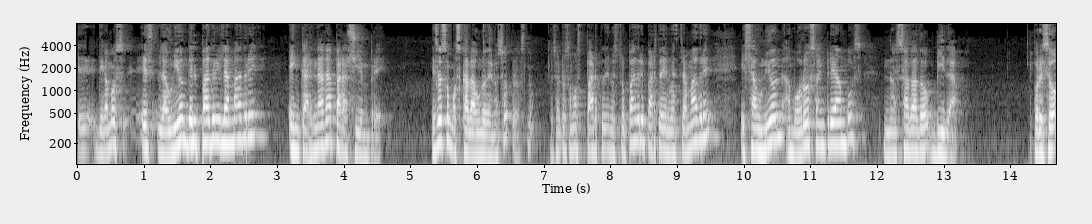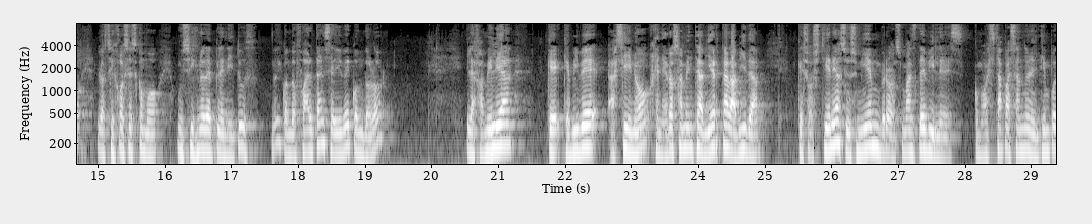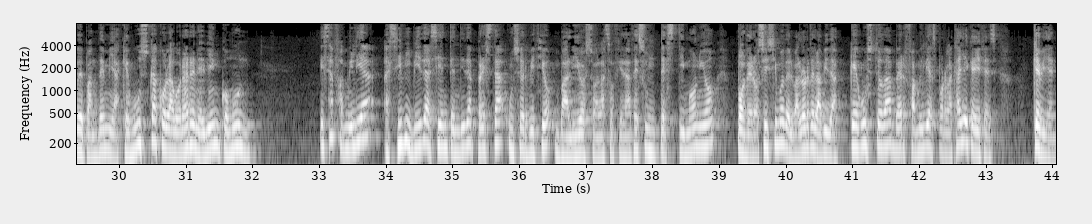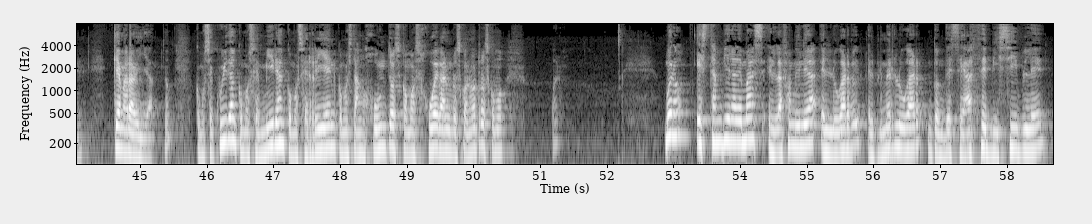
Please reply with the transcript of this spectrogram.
eh, digamos, es la unión del Padre y la Madre encarnada para siempre. Eso somos cada uno de nosotros, ¿no? Nosotros somos parte de nuestro Padre, parte de nuestra Madre. Esa unión amorosa entre ambos nos ha dado vida. Por eso los hijos es como un signo de plenitud, y cuando faltan se vive con dolor. Y la familia que, que vive así, ¿no? generosamente abierta a la vida, que sostiene a sus miembros más débiles, como está pasando en el tiempo de pandemia, que busca colaborar en el bien común, esa familia así vivida, así entendida, presta un servicio valioso a la sociedad. Es un testimonio poderosísimo del valor de la vida. Qué gusto da ver familias por la calle que dices, qué bien, qué maravilla. ¿no? Cómo se cuidan, cómo se miran, cómo se ríen, cómo están juntos, cómo juegan unos con otros, cómo... Bueno. bueno, es también además en la familia el, lugar, el primer lugar donde se hace visible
